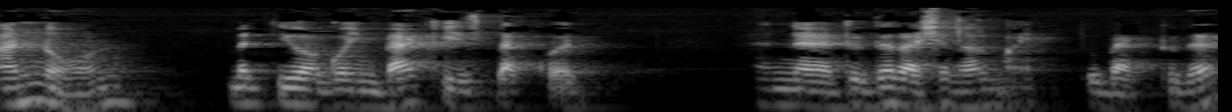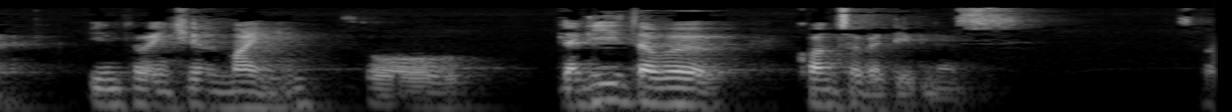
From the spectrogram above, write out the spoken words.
unknown, but you are going back is backward and uh, to the rational mind, to back to the inferential mind. So that is our conservativeness. So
